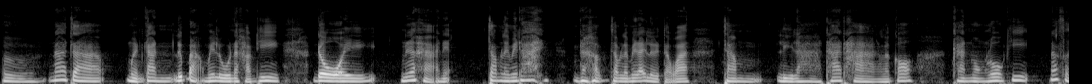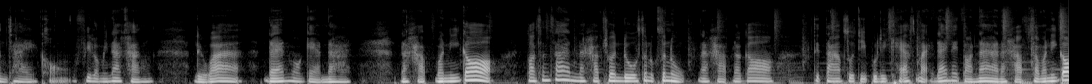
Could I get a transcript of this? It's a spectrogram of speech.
เออน่าจะเหมือนกันหรือเปล่าไม่รู้นะครับ ที่โดยเนื้อหาเนี่ยจำอะไรไม่ได้นะครับจำอะไรไม่ได้เลย แต่ว่าจำลีลาท่าทางแล้วก็การมองโลกที่น่าสนใจของ Philomena Cunk หรือว่า Diane Morgan ได้นะครับ วันนี้ก็ ตอนสั้นๆนะครับ ชวนดูสนุกๆนะครับ แล้วก็ติดตามสุจิปุลิ Cast ใหม่ได้ในตอนหน้านะครับสำหรับวันนี้ก็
